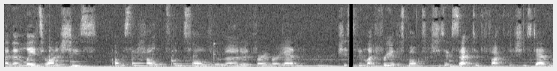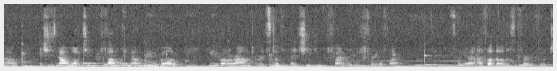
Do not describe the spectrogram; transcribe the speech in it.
And then later on, as she's obviously helped them solve the murder at the very very end, she's been let free of this box because she's accepted the fact that she's dead now, and she's now watching her family now move on, move on around her and stuff, and then she can finally be free of that. So yeah, I thought that was a very good.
